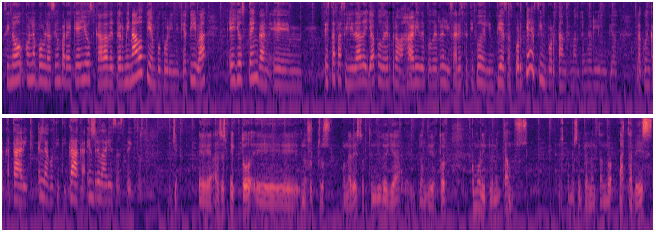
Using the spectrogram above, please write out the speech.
sino con la población para que ellos cada determinado tiempo por iniciativa, ellos tengan em, esta facilidad de ya poder trabajar y de poder realizar este tipo de limpiezas. ¿Por qué es importante mantener limpio la cuenca Catari, el lago Titicaca, entre varios aspectos? Eh, al respecto, eh, nosotros, una vez obtenido ya el plan director, ¿cómo lo implementamos? Lo estamos implementando a través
